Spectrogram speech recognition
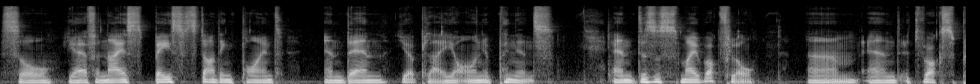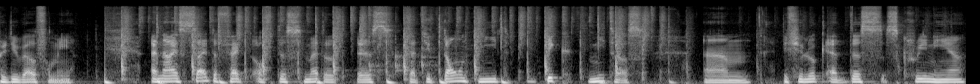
So you have a nice base starting point and then you apply your own opinions. And this is my workflow. Um, and it works pretty well for me. A nice side effect of this method is that you don't need big meters. Um, if you look at this screen here,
